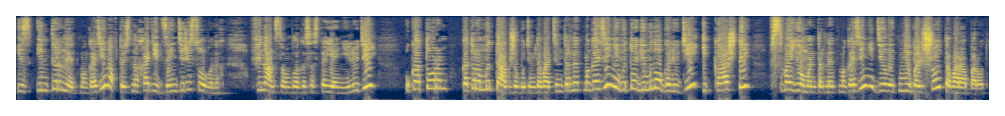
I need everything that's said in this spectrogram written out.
из интернет-магазинов, то есть находить заинтересованных в финансовом благосостоянии людей – у которым, которым мы также будем давать интернет-магазине. В итоге много людей, и каждый в своем интернет-магазине делает небольшой товарооборот.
